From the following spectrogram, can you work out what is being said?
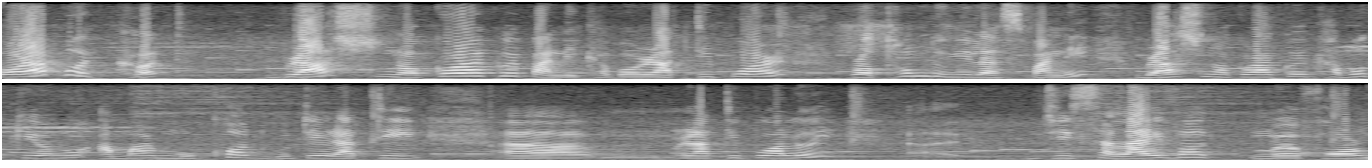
পৰাপক্ষত ব্ৰাছ নকৰাকৈ পানী খাব। ৰাতিপুৱাৰ প্ৰথম দুগিলাচ পানী ব্ৰাছ নকৰাকৈ খাব কিয়নো আমাৰ মুখত গোটেই ৰাতি ৰাতিপুৱালৈ যি চেলাইভা ফৰ্ম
